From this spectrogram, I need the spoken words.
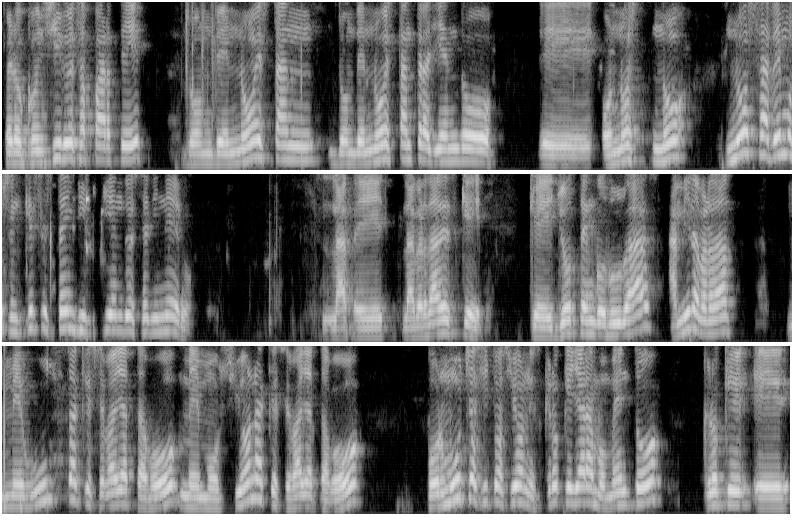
Pero coincido esa parte donde no están, donde no están trayendo eh, o no, no, no sabemos en qué se está invirtiendo ese dinero. La, eh, la verdad es que, que, yo tengo dudas. A mí, la verdad, me gusta que se vaya Tabó, me emociona que se vaya Tabó, por muchas situaciones. Creo que ya era momento, creo que eh,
